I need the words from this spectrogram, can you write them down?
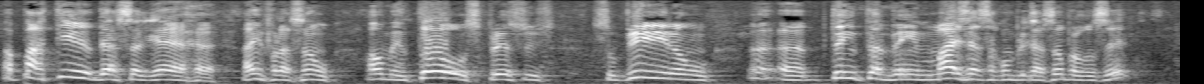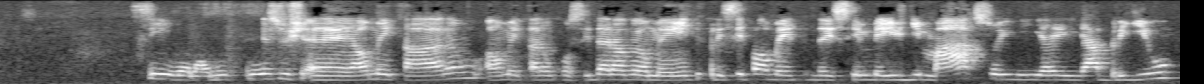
A partir dessa guerra, a inflação aumentou, os preços subiram. Uh, uh, tem também mais essa complicação para você? Sim, verdade. Os preços é, aumentaram, aumentaram consideravelmente, principalmente nesse mês de março e, e abril.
